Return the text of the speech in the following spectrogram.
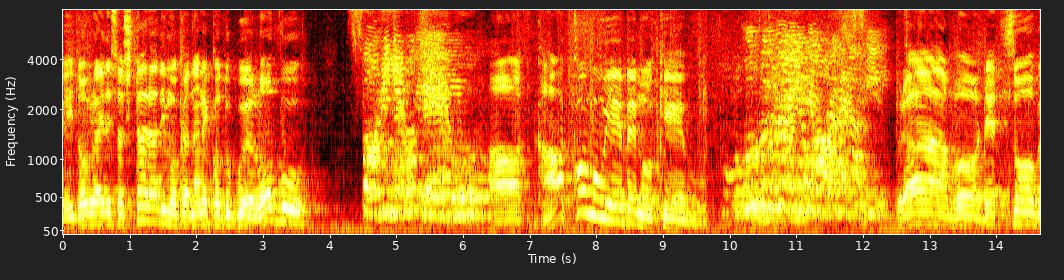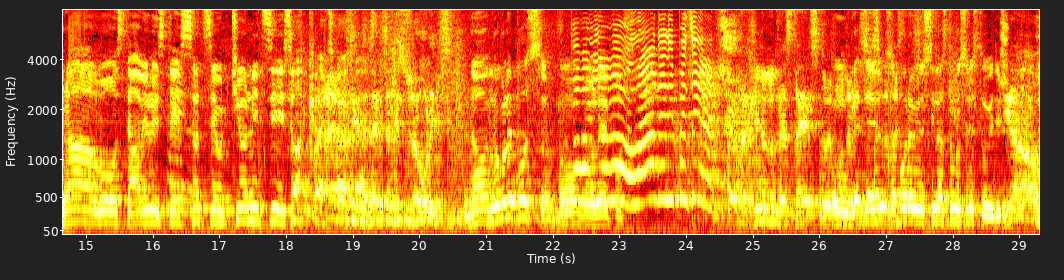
I dobro, ajde sad, šta radimo kad na neko duguje lovu? Spominjemo Kevu. A kako mu jebemo kevu? Bravo, deco, bravo, stavili ste srce u čionici, svaka čast. Da deca nisu na ulici. No, mnogo lep posao, mnogo lep posao. Lada ili pezijac? 1200 S, to je O, moderni brate, zaboravio si nastavno sredstvo, vidiš. Jao,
